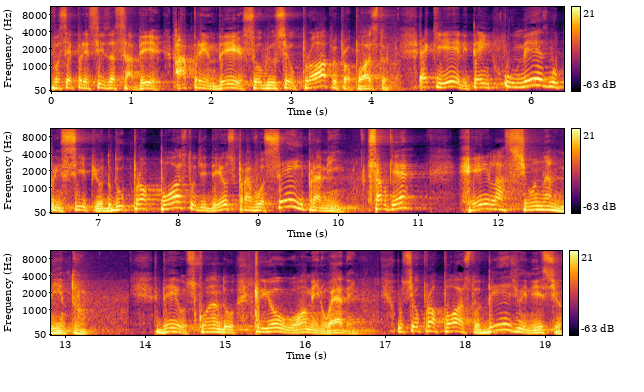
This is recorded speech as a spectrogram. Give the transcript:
você precisa saber, aprender sobre o seu próprio propósito, é que ele tem o mesmo princípio do propósito de Deus para você e para mim. Sabe o que é? Relacionamento. Deus, quando criou o homem no Éden, o seu propósito desde o início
